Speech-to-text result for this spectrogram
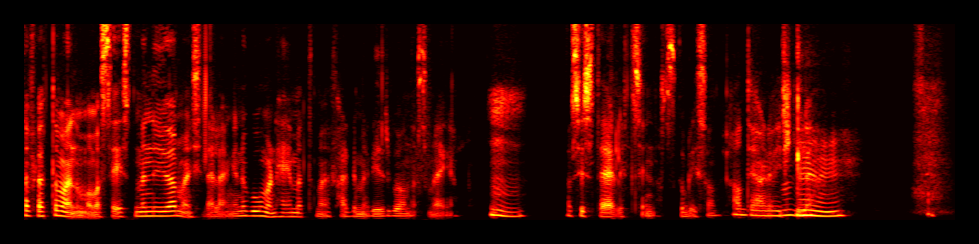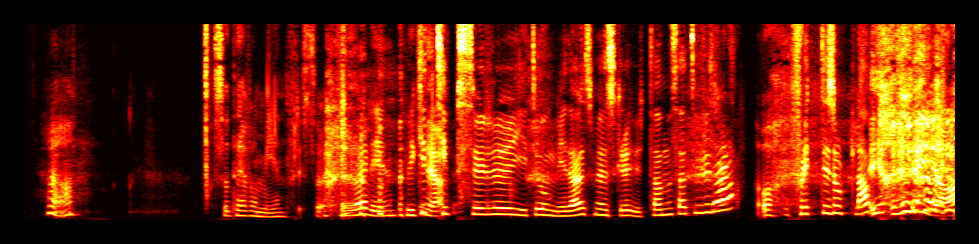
Da flytta man når man var 16, men nå gjør man ikke det lenger. Nå bor man hjemme til man er ferdig med videregående, som regel. Mm. Jeg syns det er litt synd at det skal bli sånn. Ja, det er det virkelig. Mm. Ja, Så det var min frisør. det var din. Hvilke Ja. tips vil du gi til unge i dag som ønsker å utdanne seg til frisør, da? Åh. Flytt til Sortland. ja,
